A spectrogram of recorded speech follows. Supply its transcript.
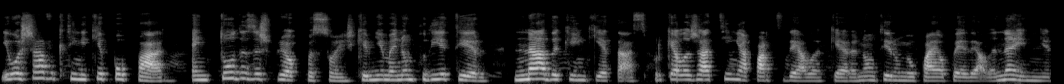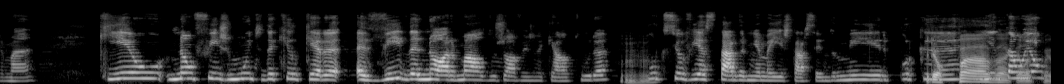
eu achava que tinha que a poupar em todas as preocupações que a minha mãe não podia ter nada que a inquietasse, porque ela já tinha a parte dela, que era não ter o meu pai ao pé dela, nem a minha irmã, que eu não fiz muito daquilo que era a vida normal dos jovens naquela altura, uhum. porque se eu viesse tarde a minha mãe ia estar sem dormir, porque e então eu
